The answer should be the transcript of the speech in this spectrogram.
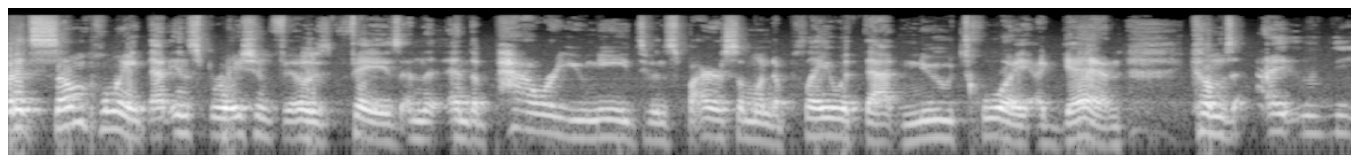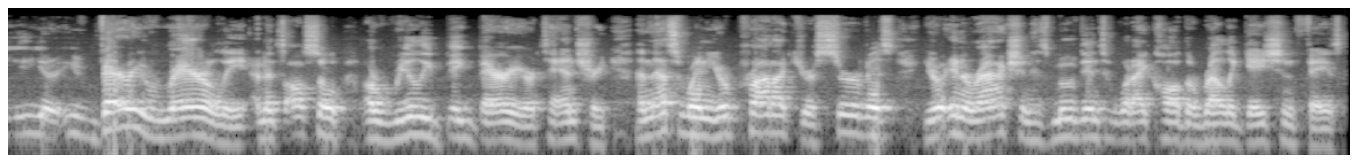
But at some point, that inspiration phase and the, and the power you need to inspire someone to play with that new toy again comes you know, very rarely, and it's also a really big barrier to entry. And that's when your product, your service, your interaction has moved into what I call the relegation phase.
